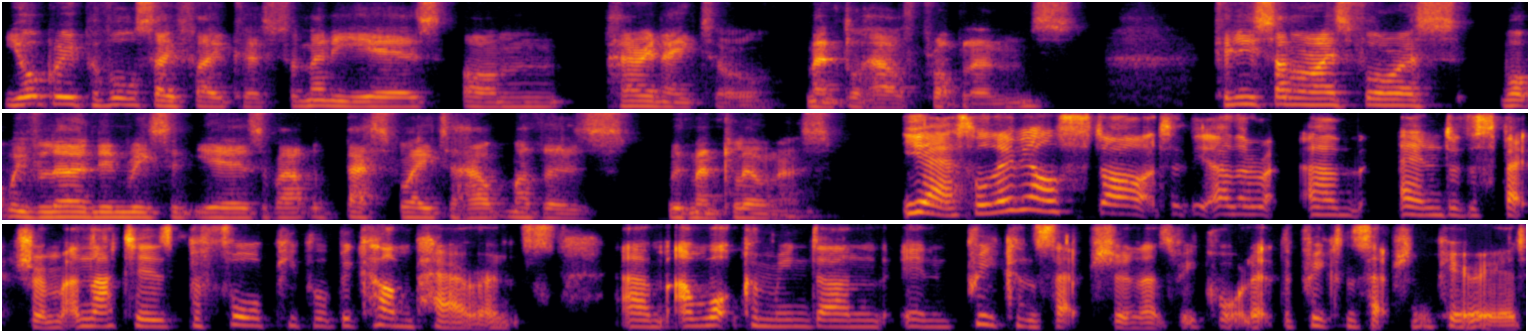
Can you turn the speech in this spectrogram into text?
your group have also focused for many years on perinatal mental health problems. Can you summarize for us what we've learned in recent years about the best way to help mothers with mental illness? Yes, well, maybe I'll start at the other um, end of the spectrum, and that is before people become parents, um, and what can be done in preconception, as we call it, the preconception period.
